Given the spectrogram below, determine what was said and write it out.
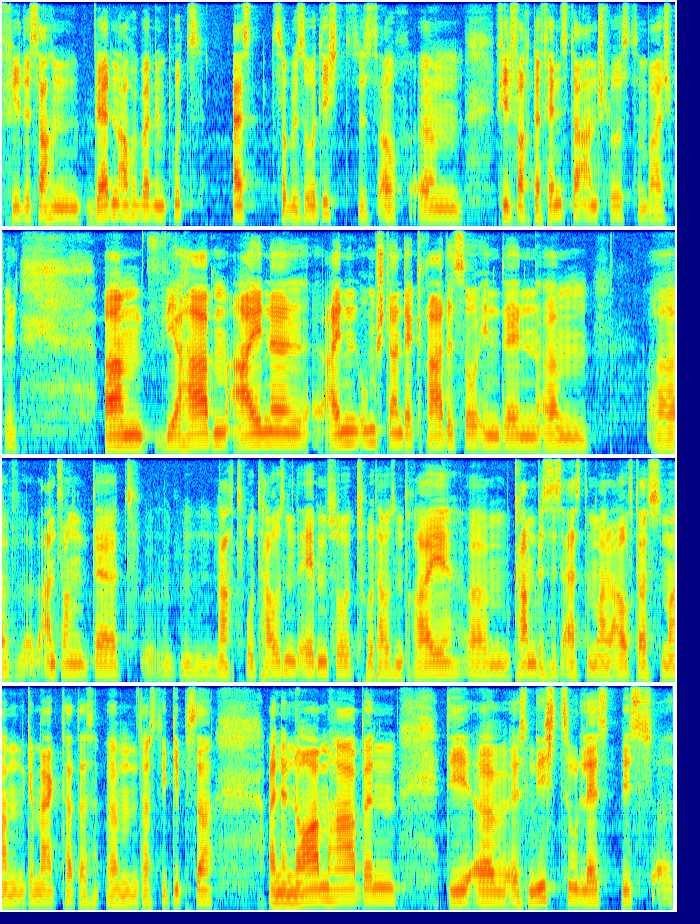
viele Sachen werden auch über den Putz erst sowieso dicht. Das ist auch ähm, vielfach der Fensteranschluss zum Beispiel. Ähm, wir haben eine, einen Umstand, der gerade so in den ähm, äh, Anfang der nach 2000 eben, so 2003, ähm, kam das das erste Mal auf, dass man gemerkt hat, dass, ähm, dass die Gipser eine Norm haben, die äh, es nicht zulässt, bis äh,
